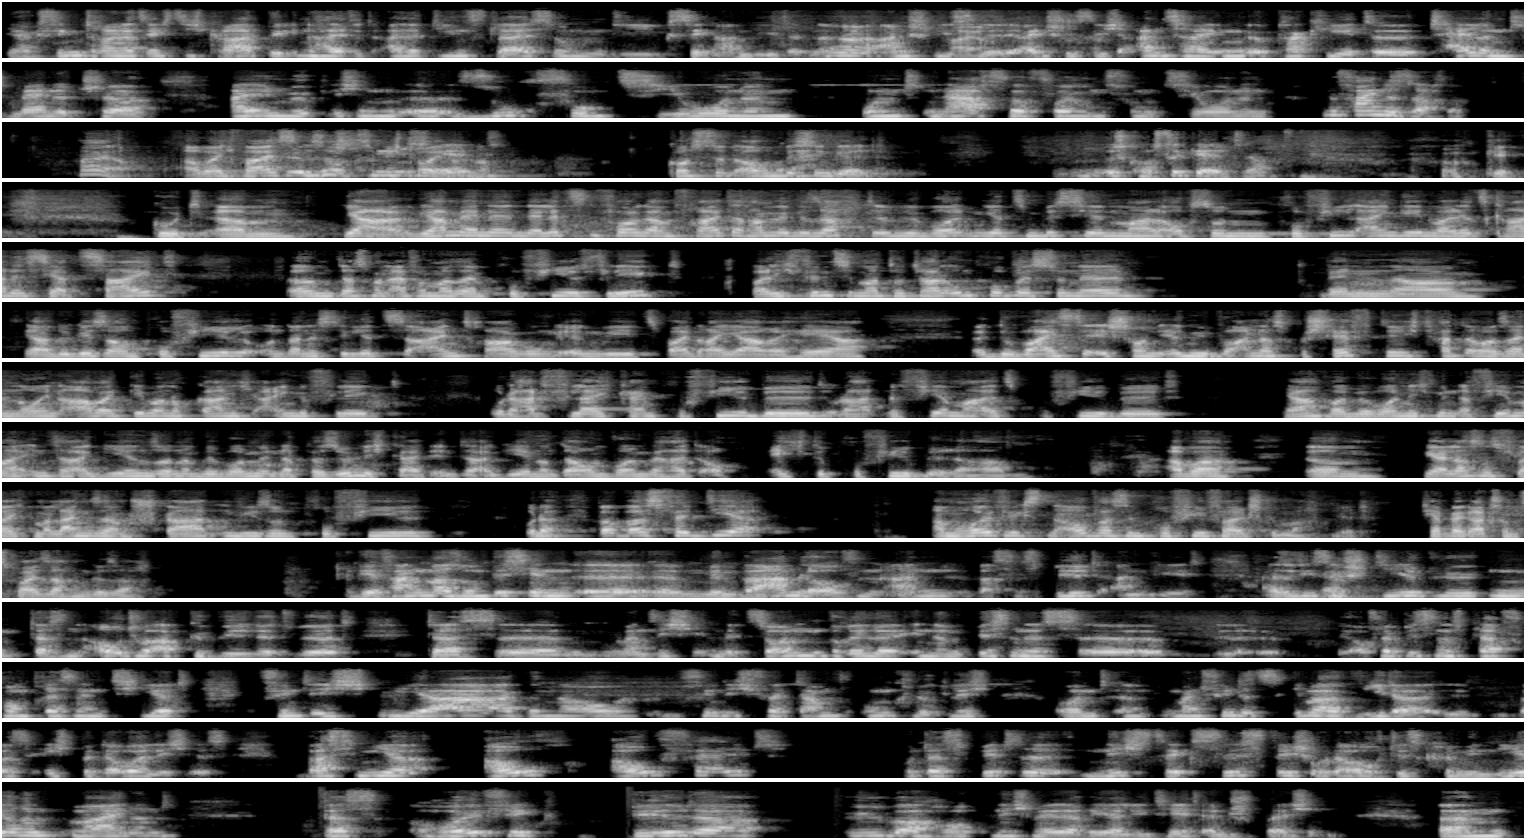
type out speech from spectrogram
Ja, Xing 360 Grad beinhaltet alle Dienstleistungen, die Xing anbietet. Ne? Anschließlich, ah, ja. Einschließlich Anzeigenpakete, Talentmanager, allen möglichen äh, Suchfunktionen und Nachverfolgungsfunktionen. Eine feine Sache. Ah ja, aber ich weiß, es ist auch ziemlich teuer. Ne? Kostet auch ein bisschen Geld. Es kostet Geld, ja. Okay, gut. Ähm, ja, wir haben ja in der letzten Folge am Freitag haben wir gesagt, äh, wir wollten jetzt ein bisschen mal auf so ein Profil eingehen, weil jetzt gerade ist ja Zeit, ähm, dass man einfach mal sein Profil pflegt, weil ich finde es immer total unprofessionell, wenn äh, ja du gehst auf ein Profil und dann ist die letzte Eintragung irgendwie zwei, drei Jahre her. Äh, du weißt, der ist schon irgendwie woanders beschäftigt, hat aber seinen neuen Arbeitgeber noch gar nicht eingepflegt oder hat vielleicht kein Profilbild oder hat eine Firma als Profilbild. Ja, weil wir wollen nicht mit einer Firma interagieren, sondern wir wollen mit einer Persönlichkeit interagieren und darum wollen wir halt auch echte Profilbilder haben. Aber ähm, ja, lass uns vielleicht mal langsam starten, wie so ein Profil oder was fällt dir am häufigsten auf, was im Profil falsch gemacht wird? Ich habe ja gerade schon zwei Sachen gesagt. Wir fangen mal so ein bisschen äh, äh, mit dem Warmlaufen an, was das Bild angeht. Also diese ja. Stilblüten, dass ein Auto abgebildet wird, dass äh, man sich mit Sonnenbrille in einem Business äh, auf der Business-Plattform präsentiert, finde ich, ja, genau, finde ich verdammt unglücklich. Und äh, man findet es immer wieder, was echt bedauerlich ist. Was mir auch auffällt, und das bitte nicht sexistisch oder auch diskriminierend meinend, dass häufig Bilder überhaupt nicht mehr der Realität entsprechen. Ähm,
